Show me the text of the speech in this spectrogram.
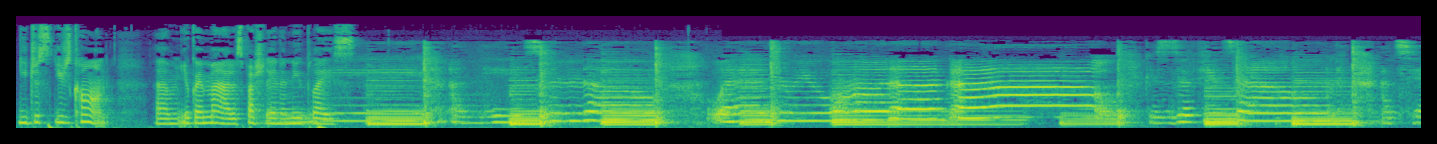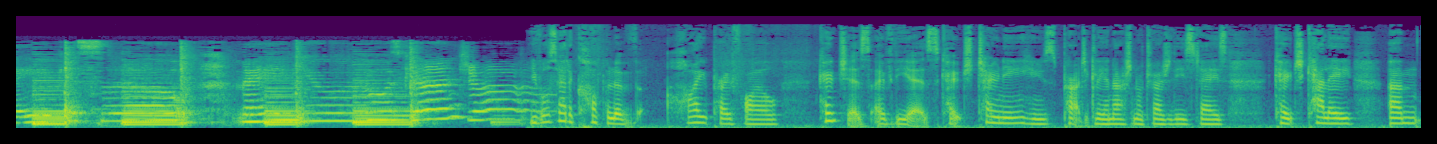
You just, you just can't. Um, you'll go mad, especially in a new place. You've also had a couple of high profile coaches over the years. Coach Tony, who's practically a national treasure these days, Coach Kelly. Um,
